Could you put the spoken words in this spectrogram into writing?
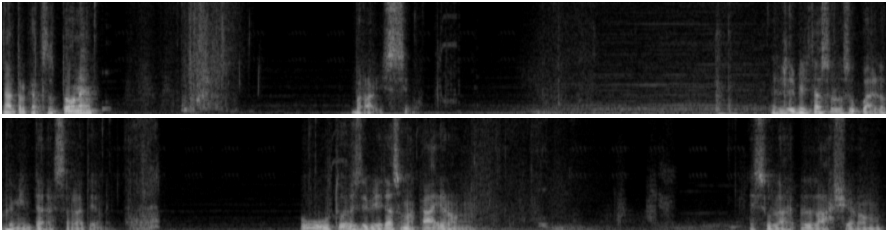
Un altro cazzottone. Bravissimo. La visibilità solo su quello che mi interessa relativamente. Uh, tu hai visibilità su una Chiron. E sulla Lasheron.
